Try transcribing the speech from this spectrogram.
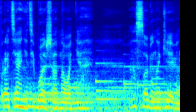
протянете больше одного дня. Особенно Кевин.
